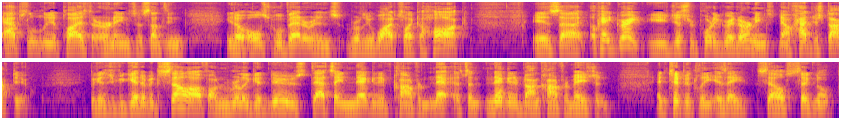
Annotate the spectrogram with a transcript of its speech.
Absolutely applies to earnings. Is something you know old school veterans really watch like a hawk. Is uh, okay, great. You just reported great earnings. Now, how'd your stock do? Because if you get a big sell off on really good news, that's a negative confirm. Ne- it's a negative non confirmation, and typically is a sell signal.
